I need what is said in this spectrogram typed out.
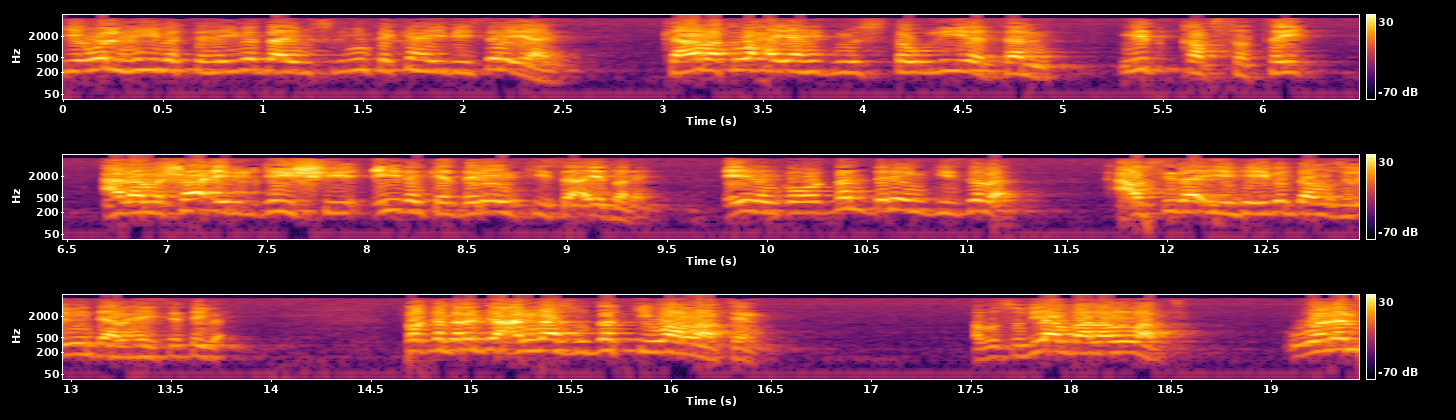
iyo walhaybata haybadda ay muslimiinta ka haybaysanayaan kaanat waxay ahayd mustawliyatan mid qabsatay calaa mashaaciri iljeyshi ciidanka dareenkiisa aydane ciidanka oo dhan dareenkiisaba cabsidaa iyo haybadda muslimiintaaba haysatayba. Faqad rajaca annaasu dadkii waa laabteen. Abu sufyaan baa lala laabtay. Walam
